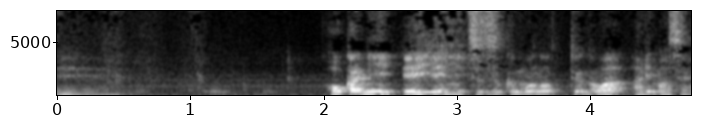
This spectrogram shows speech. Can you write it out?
えー他に永遠に続くものっていうのはありません。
